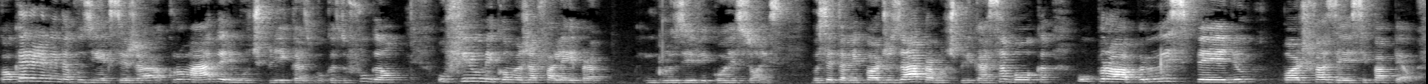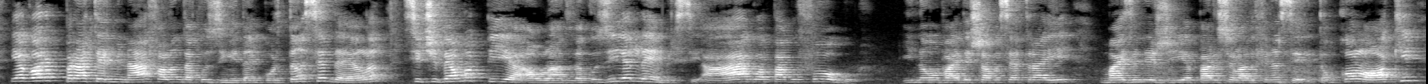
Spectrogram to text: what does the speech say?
qualquer elemento da cozinha que seja cromado, ele multiplica as bocas do fogão. O filme, como eu já falei, para inclusive correções, você também pode usar para multiplicar essa boca. O próprio espelho pode fazer esse papel. E agora, para terminar, falando da cozinha e da importância dela, se tiver uma pia ao lado da cozinha, lembre-se: a água apaga o fogo e não vai deixar você atrair mais energia para o seu lado financeiro. Então, coloque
